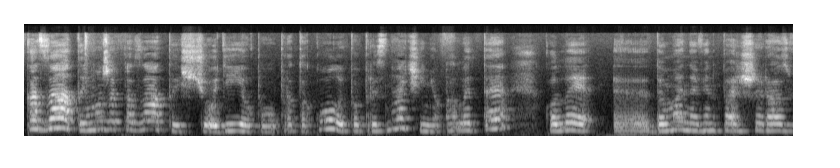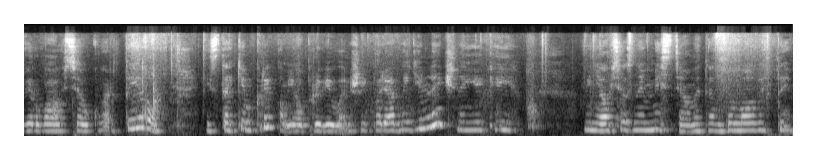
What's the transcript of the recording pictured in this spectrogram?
казати, може казати, що діяв по протоколу по призначенню, але те, коли е, до мене він перший раз вірвався у квартиру і з таким криком його привів інший порядний дільничний, який мінявся з ним місцями, так би мовити.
